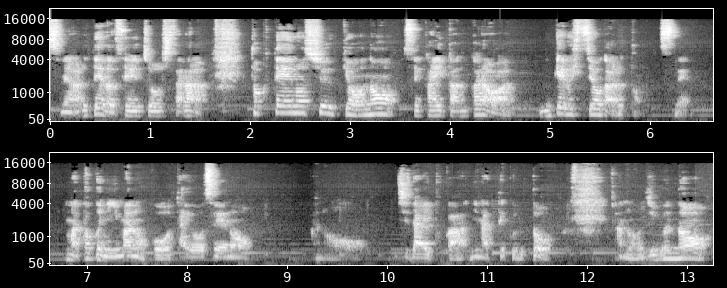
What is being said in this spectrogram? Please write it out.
ですね、ある程度成長したら、特定の宗教の世界観からは抜ける必要があると思うんですね。まあ、特に今のこう多様性の、あの、時代とかになってくると、あの、自分の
